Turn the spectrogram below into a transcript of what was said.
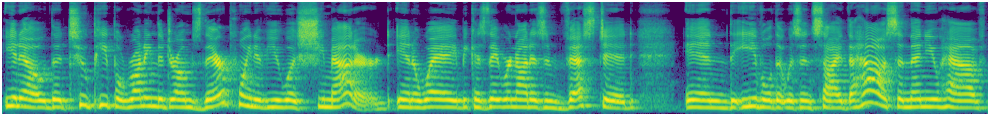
you know, the two people running the drones, their point of view was she mattered in a way because they were not as invested in the evil that was inside the house. And then you have,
